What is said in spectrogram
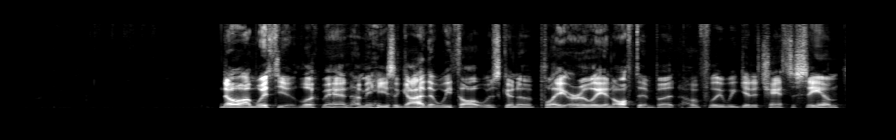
No, I'm with you. Look, man, I mean, he's a guy that we thought was going to play early and often, but hopefully we get a chance to see him.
